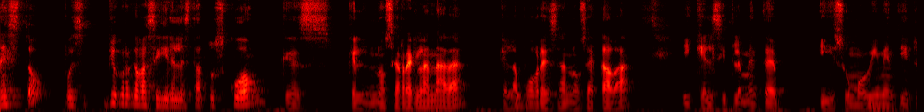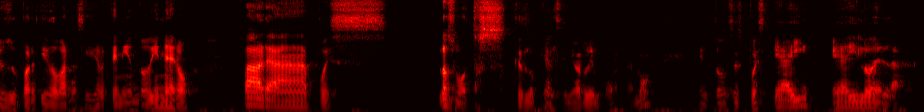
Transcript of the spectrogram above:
esto, pues yo creo que va a seguir el status quo, que es que no se arregla nada, que la pobreza no se acaba y que él simplemente y su movimiento y su partido van a seguir teniendo dinero para, pues, los votos, que es lo que al señor le importa, ¿no? Entonces, pues, he ahí, he ahí lo de la,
